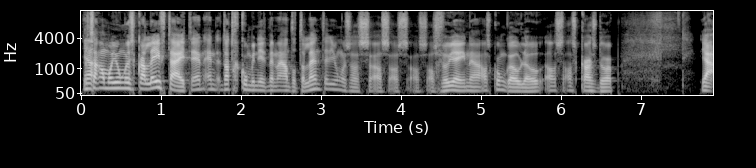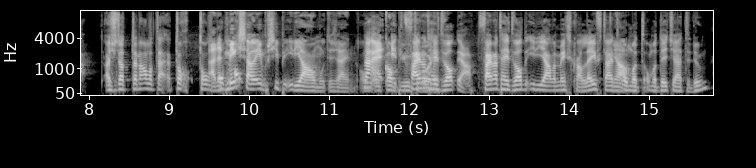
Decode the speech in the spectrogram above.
Ja. zijn allemaal jongens qua leeftijd. En, en dat gecombineerd met een aantal talenten. Jongens als, als, als, als, als Vuljena, als Congolo, als, als Karsdorp. Ja, als je dat ten alle tijde toch... toch Ja, de op- mix zou in principe ideaal moeten zijn om, nou, om eh, kampioen te worden. heeft wel, ja, Feyenoord heeft wel de ideale mix qua leeftijd Ja. om, het, om het dit jaar te doen.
